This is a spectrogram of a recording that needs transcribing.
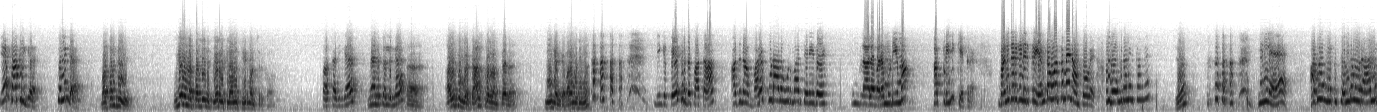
ஏன் பாக்குறீங்க சொல்லுங்க. வசந்தி உயர்நிலை பள்ளின்னு பேர் வைக்கலாம்னு தீர்மானிச்சிருக்கோம் பாக்காதீங்க மேல சொல்லுங்க. அதுக்கு உங்க டான்ஸ் ப்ரோக்ராம் தேவை. நீங்க அங்க வர முடியுமா? நீங்க பேசுறத பார்த்தா அது நான் வரக்கூடாத ஊர் மாதிரி தெரியுதே. உங்களால வர முடியுமா? அப்படின்னு கேக்குறேன் மனிதர்கள் இருக்கிற எந்த ஊருக்குமே நான் போவேன். அங்க அவங்க தானே இருக்காங்க? இல்ல. அது உங்களுக்கு சொந்த ஊர் ஆளு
